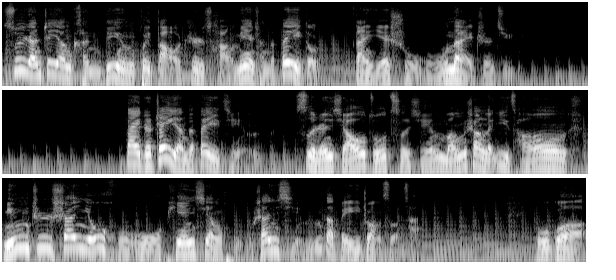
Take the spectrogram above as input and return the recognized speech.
虽然这样肯定会导致场面上的被动，但也属无奈之举。带着这样的背景，四人小组此行蒙上了一层“明知山有虎，偏向虎山行”的悲壮色彩。不过，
